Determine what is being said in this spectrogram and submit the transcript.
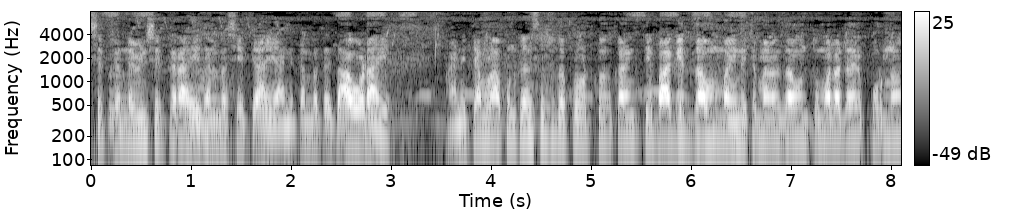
शेतकरी नवीन शेतकरी आहे ज्यांना शेती आहे आणि त्यांना त्याची आवड आहे. आणि त्यामुळे आपण कन्सल्ट सुद्धा प्रोव्हाइड करतो. कारण ते बागेत जाऊन महिन्याच्या महिन्यात जाऊन तुम्हाला डायरेक्ट पूर्ण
